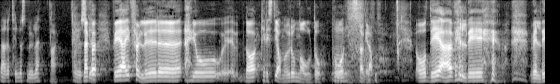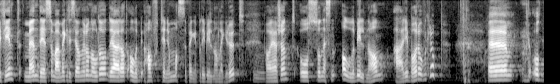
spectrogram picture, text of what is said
være tynnest mulig. Nei. Nei, for, for jeg følger uh, jo eh, da Cristiano Ronaldo på Instagram. Og det er veldig, veldig fint. Men det som er med Cristiano Ronaldo, det er at alle, han tjener jo masse penger på de bildene han legger ut. har jeg skjønt. Og så nesten alle bildene han er i bar overkropp. Uh, og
